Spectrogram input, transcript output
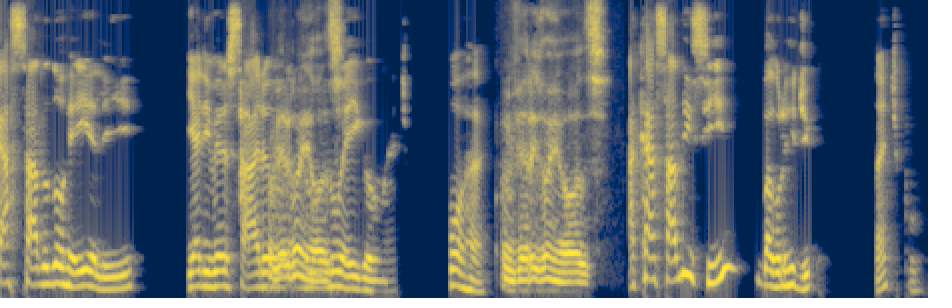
caçada do rei ali e aniversário Vergonhoso. do Aegon, né? Tipo, porra. Vergonhoso. A caçada em si, bagulho ridículo, né? Tipo,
